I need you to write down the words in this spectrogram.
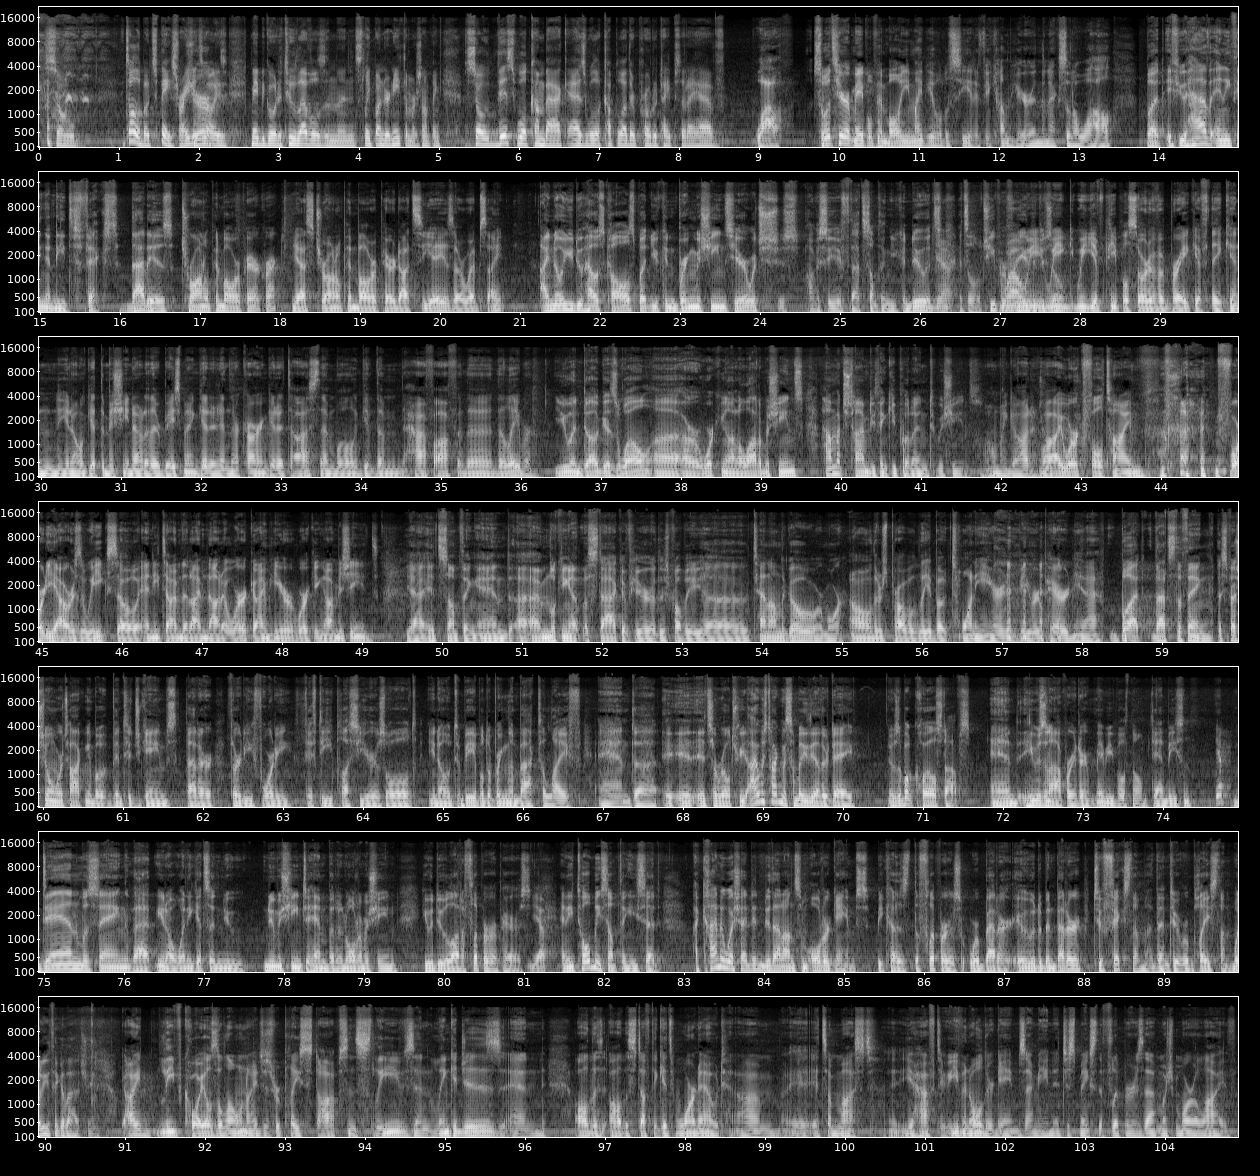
So it's all about space, right? It's Sure. always maybe go to two levels and then sleep underneath them or something. So this will come back as will a couple other prototypes that I have Wow. So it's here at Maple Pinball. You might be able to see it if you come here in the next little while. But if you have anything that needs fixed, that is Toronto Pinball Repair, correct? Yes, torontopinballrepair.ca is our website. I know you do house calls, but you can bring machines here, which is obviously if that's something you can do, it's Yeah. it's a little cheaper Well, for you we, to do we, so. we give people sort of a break if they can, you know, get the machine out of their basement, get it in their car, and get it to us. Then we'll give them half off of the the labor. You and Doug as well uh, are working on a lot of machines. How much time do you think you put into machines? Oh my God! Well, I work full time, forty hours a week. So anytime that I'm not at work, I'm here working on machines. Yeah, it's something. And uh, I'm looking at the stack of here. There's probably uh, 10 on the go or more. Oh, there's probably about twenty here to be repaired. yeah. But that's the thing, especially when we're talking about vintage games that are 30, 40, 50 plus years old, you know, to be able to bring them back to life. And uh, it, it's a real treat. I was talking to somebody the other day, it was about coil stops. And he was an operator. Maybe you both know him, Dan Beeson. Yep. Dan was saying that, you know, when he gets a new new machine to him, but an older machine, he would do a lot of flipper repairs. Yep. And he told me something. He said, I kind of wish I didn't do that on some older games because the flippers were better. It would have been better to fix them than to replace them. What do you think of that, Shane? I leave coils alone. I just replace stops and sleeves and linkages and all the all the stuff that gets worn out. Um, it- it's a must. You have to. Even older games. I mean, it just makes the flippers that much more alive.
